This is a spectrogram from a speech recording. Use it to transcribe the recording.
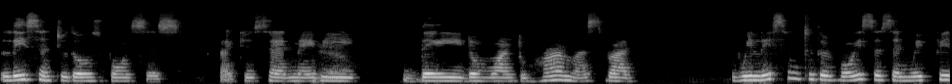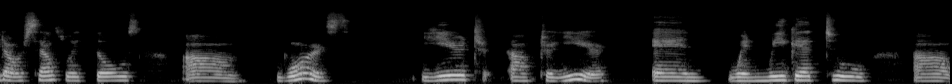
listen to those voices. Like you said, maybe yeah. they don't want to harm us, but we listen to their voices and we feed ourselves with those um, words year after year. And when we get to uh,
